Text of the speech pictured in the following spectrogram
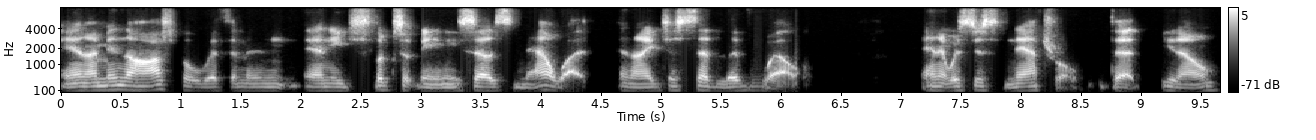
And i'm in the hospital with him and and he just looks at me and he says now what? And i just said live well. And it was just natural that you know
